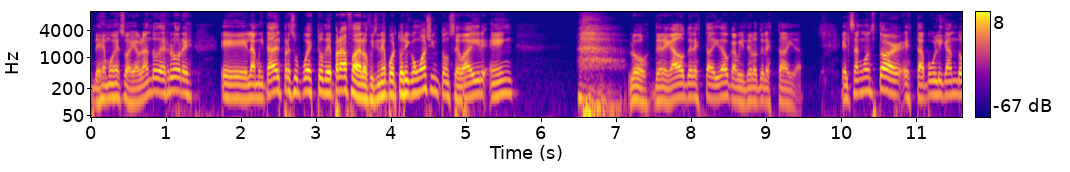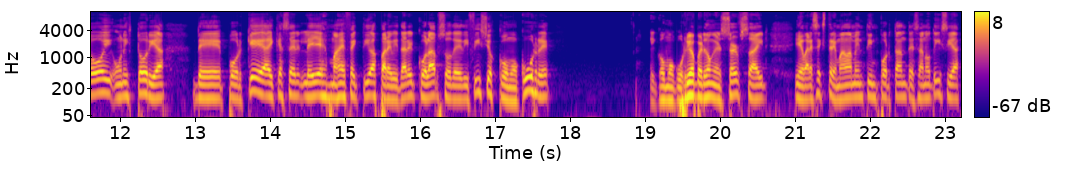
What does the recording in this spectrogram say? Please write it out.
dejemos eso ahí. Hablando de errores, eh, la mitad del presupuesto de PRAFA de la Oficina de Puerto Rico en Washington se va a ir en los delegados de la estadidad o cabilderos de la estadidad. El San Juan Star está publicando hoy una historia de por qué hay que hacer leyes más efectivas para evitar el colapso de edificios como ocurre como ocurrió, perdón, el Surfside, y me parece extremadamente importante esa noticia.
